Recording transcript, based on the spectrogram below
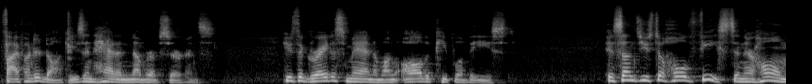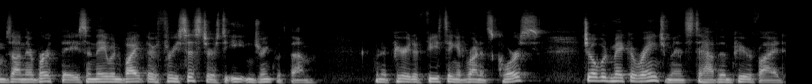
500 donkeys, and had a number of servants. He was the greatest man among all the people of the East. His sons used to hold feasts in their homes on their birthdays, and they would invite their three sisters to eat and drink with them. When a period of feasting had run its course, Job would make arrangements to have them purified.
